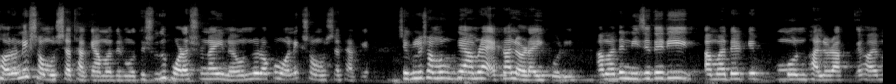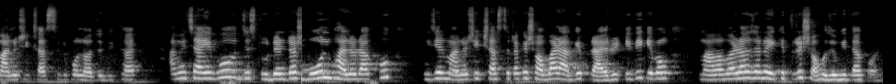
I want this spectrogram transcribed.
ধরনের সমস্যা থাকে আমাদের মধ্যে। শুধু পড়াশোনাই নয় অন্যরকম অনেক সমস্যা থাকে। সেগুলো সম্বন্ধে আমরা একা লড়াই করি। আমাদের নিজেদেরই আমাদেরকে মন ভালো রাখতে হয়, মানসিক স্বাস্থ্যের উপর নজর দিতে হয়। আমি চাইব যে স্টুডেন্টরা মন ভালো রাখুক, নিজের মানসিক স্বাস্থ্যটাকে সবার আগে প্রায়োরিটি দিক এবং মা বাবারাও যেন এক্ষেত্রে সহযোগিতা করে।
